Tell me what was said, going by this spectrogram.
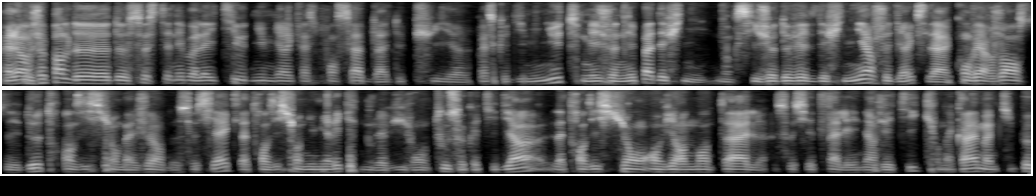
Alors, je parle de, de, Sustainable IT ou de numérique responsable là, depuis euh, presque 10 minutes, mais je ne l'ai pas défini. Donc, si je devais le définir, je dirais que c'est la convergence des deux transitions majeures de ce siècle. La transition numérique, nous la vivons tous au quotidien. La transition environnementale, sociétale et énergétique, on a quand même un petit peu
